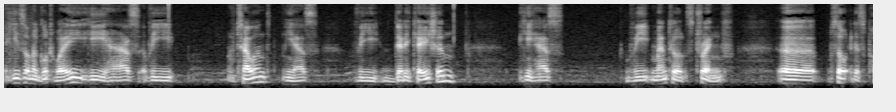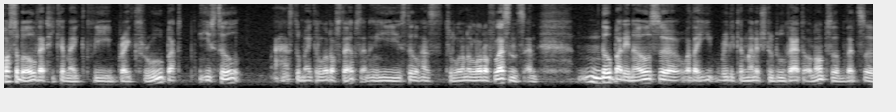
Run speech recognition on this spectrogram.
he's on a good way. He has the talent. He has the dedication. He has the mental strength uh, so it is possible that he can make the breakthrough, but he still has to make a lot of steps and he still has to learn a lot of lessons. And nobody knows uh, whether he really can manage to do that or not. So that's uh,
